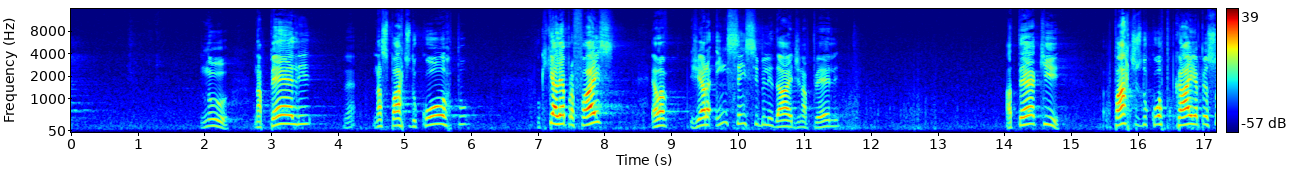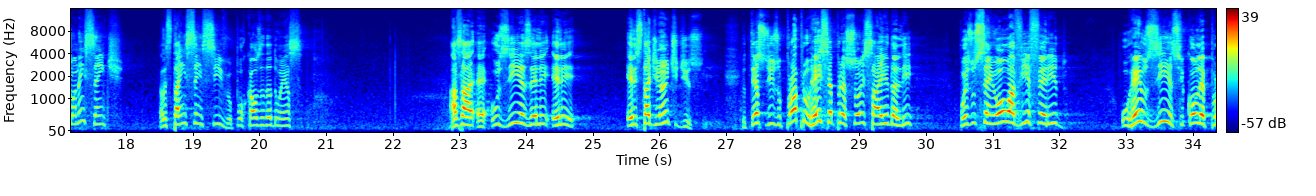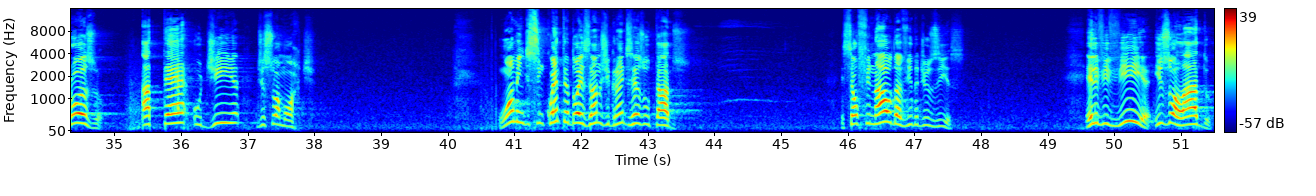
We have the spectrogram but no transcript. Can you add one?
no, na pele, né, nas partes do corpo. O que, que a lepra faz? Ela gera insensibilidade na pele, até que partes do corpo caem e a pessoa nem sente. Ela está insensível por causa da doença. As, é, Uzias, ele, ele, ele está diante disso. O texto diz: o próprio rei se apressou em sair dali, pois o Senhor o havia ferido. O rei Uzias ficou leproso até o dia de sua morte. Um homem de 52 anos de grandes resultados. Esse é o final da vida de Uzias. Ele vivia isolado,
